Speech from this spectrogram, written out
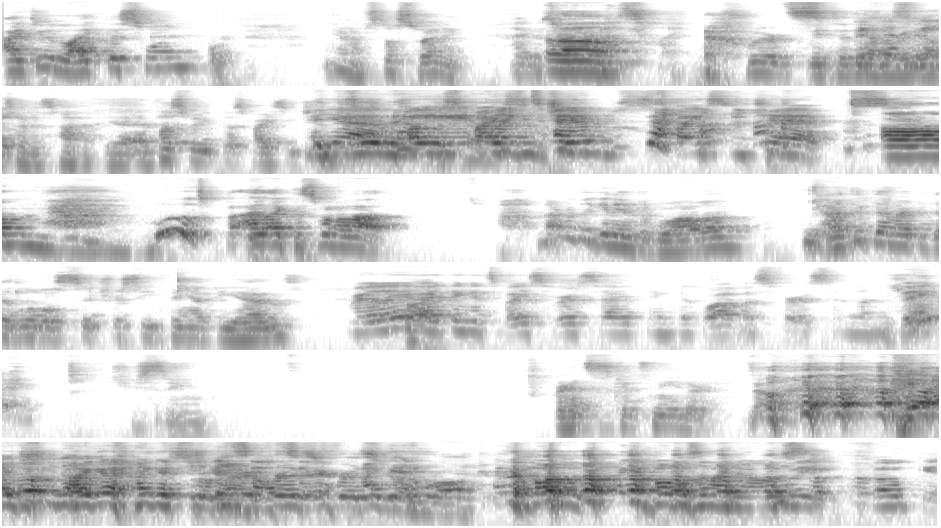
I do like this one. Yeah, I'm still sweating. I was Um. We were we did the other we- outside It's hot. Yeah, and plus we eat the spicy chips. yeah, did have we ate, spicy like chips. spicy chips. Um, Woo. but I like this one a lot. I'm not really getting into guava. Yeah. I think that might be the little citrusy thing at the end. Really? But- I think it's vice versa. I think the guava's first and then the You think? strawberry. Interesting. Frances gets neither. No. I, I just, you know, I got, I got Get strawberry. seltzer. Frances, Frances I got get- rock. I got bubbles, I got bubbles in my nose. Wait, focus.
